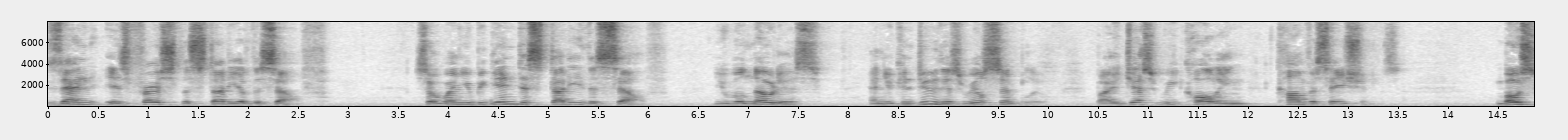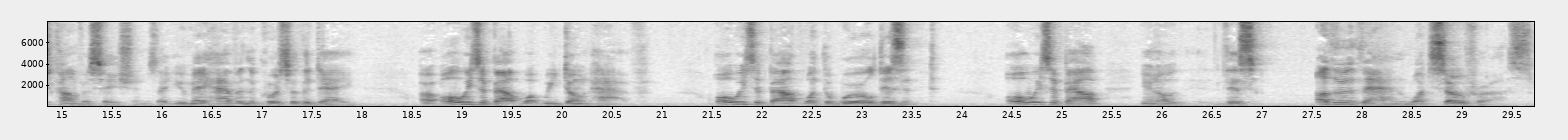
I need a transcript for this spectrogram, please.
Zen is first the study of the self. So when you begin to study the self, you will notice, and you can do this real simply by just recalling conversations. Most conversations that you may have in the course of the day are always about what we don't have always about what the world isn't, always about, you know, this other than what's so for us.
